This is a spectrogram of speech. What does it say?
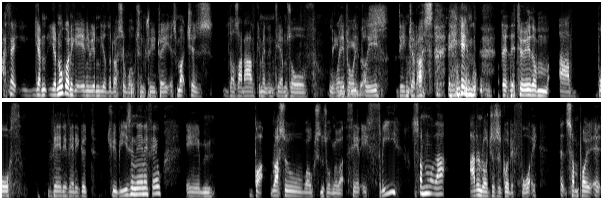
I think you're you're not going to get anywhere near the Russell Wilson trade, right? As much as there's an argument in terms of level of play, dangerous. um, the, the two of them are both very, very good QBs in the NFL. Um, but Russell Wilson's only what 33, something like that. Aaron Rodgers is going to be 40 at some point at,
